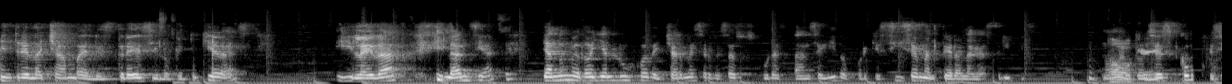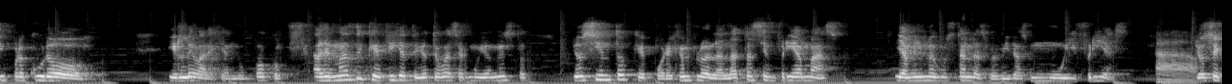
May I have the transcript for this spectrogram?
entre la chamba, el estrés y lo que tú quieras, y la edad y la ansia, ya no me doy el lujo de echarme cervezas oscuras tan seguido, porque sí se me altera la gastritis. ¿no? Ok. Entonces, como que sí procuro irle barajeando un poco. Además de que, fíjate, yo te voy a ser muy honesto. Yo siento que, por ejemplo, la lata se enfría más y a mí me gustan las bebidas muy frías. Ah, Yo sé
